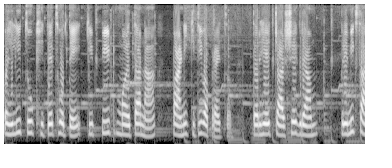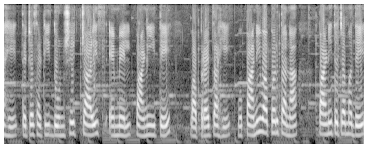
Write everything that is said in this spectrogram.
पहिली चूक इथेच होते की पीठ मळताना पाणी किती वापरायचं. तर हे चारशे ग्रॅम प्रीमिक्स आहे. त्याच्यासाठी दोनशे चाळीस एम एल पाणी इथे वापरायचं आहे व पाणी वापरताना पाणी त्याच्यामध्ये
